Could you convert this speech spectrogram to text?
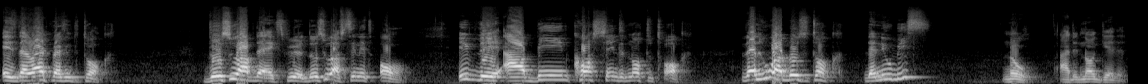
is the right person to talk? Those who have the experience, those who have seen it all. If they are being cautioned not to talk, then who are those to talk? The newbies? No. I did not get it.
